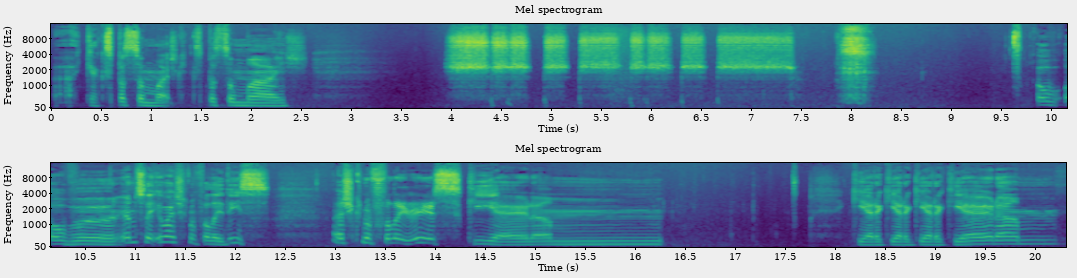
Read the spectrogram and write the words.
Ai, o que é que se passou mais? O que é que se passou mais? Houve, houve- Eu não sei, eu acho que não falei disso. Acho que não falei disso. Que era. hum, Que era, que era, que era, que era. hum,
